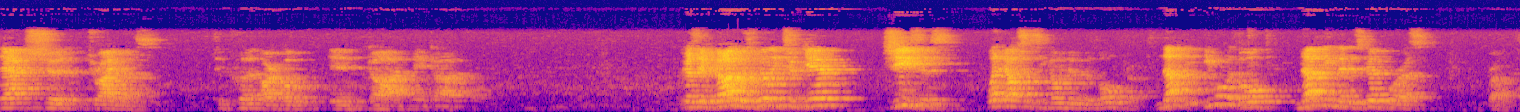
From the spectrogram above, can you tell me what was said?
That should drive us to put our hope in God and God. Because if God was willing to give Jesus, what else is He going to withhold from us? Nothing. He will withhold nothing that is good for us from us.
